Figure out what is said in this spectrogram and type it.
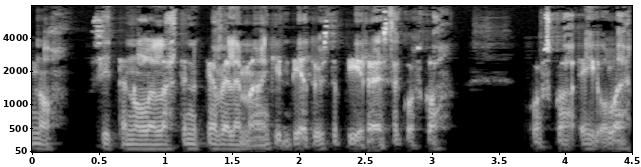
no, sitten olen lähtenyt kävelemäänkin tietyistä piireistä, koska, koska ei ole,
